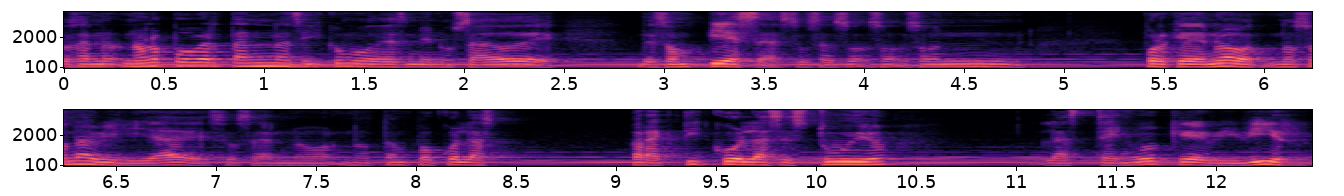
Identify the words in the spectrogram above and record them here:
o sea, no, lo puedo ver tan así como desmenuzado de, de son piezas, o sea, son, son, porque de nuevo, no son habilidades, o sea, no, no tampoco las practico, las estudio, las tengo que vivir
